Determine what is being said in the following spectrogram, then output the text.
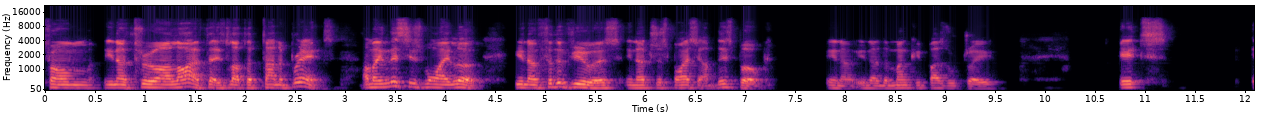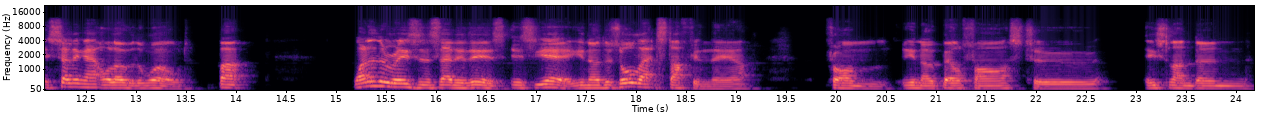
from you know through our life that is like a ton of bricks. I mean, this is why look, you know, for the viewers, you know, to spice it up, this book, you know, you know, the Monkey Puzzle Tree, it's it's selling out all over the world, but one of the reasons that it is is yeah, you know, there's all that stuff in there from you know Belfast to East London,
